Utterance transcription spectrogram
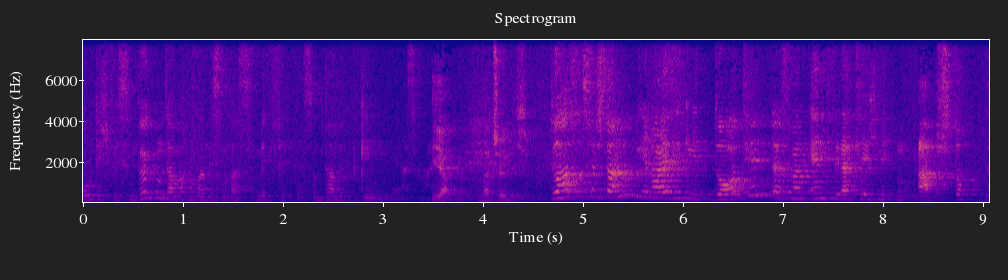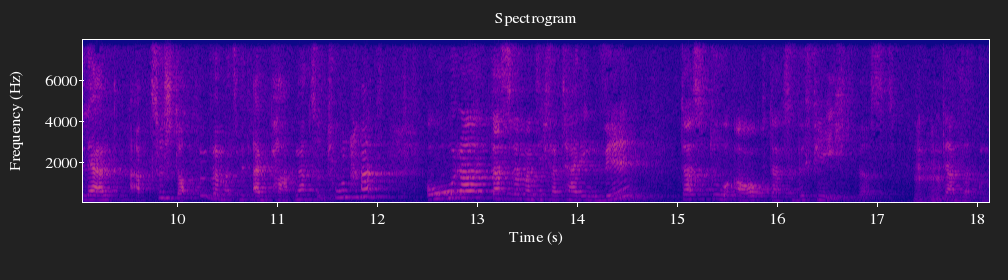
und dich ein bisschen bücken, dann machen wir ein bisschen was mit Fitness und damit beginnen wir erstmal. Ja, natürlich. Du hast es verstanden, die Reise geht dorthin, dass man entweder Techniken lernt abzustoppen, wenn man es mit einem Partner zu tun hat, oder dass, wenn man sich verteidigen will, dass du auch dazu befähigt wirst, Mhm. da wirken,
